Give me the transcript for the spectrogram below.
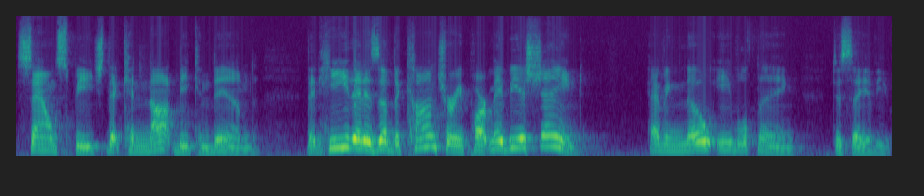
sound speech that cannot be condemned, that he that is of the contrary part may be ashamed, having no evil thing to say of you.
